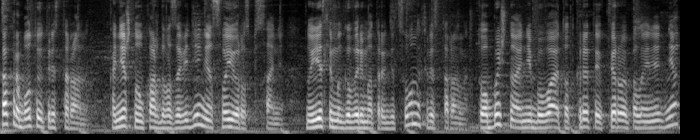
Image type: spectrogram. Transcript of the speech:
Как работают рестораны? Конечно, у каждого заведения свое расписание, но если мы говорим о традиционных ресторанах, то обычно они бывают открыты в первой половине дня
